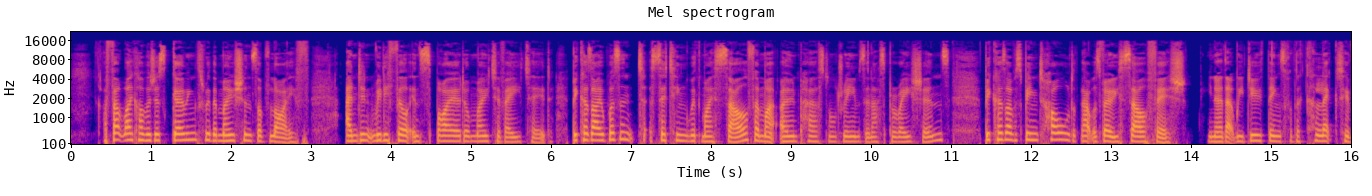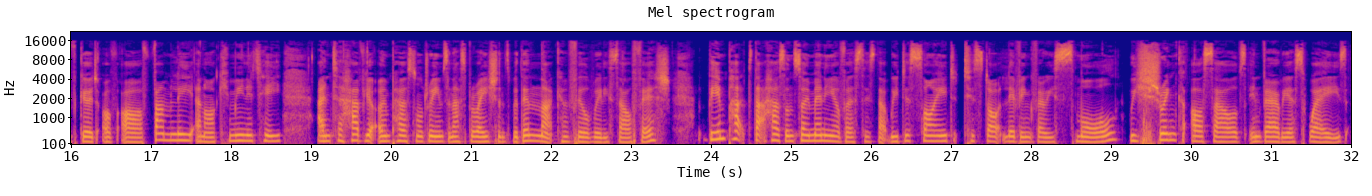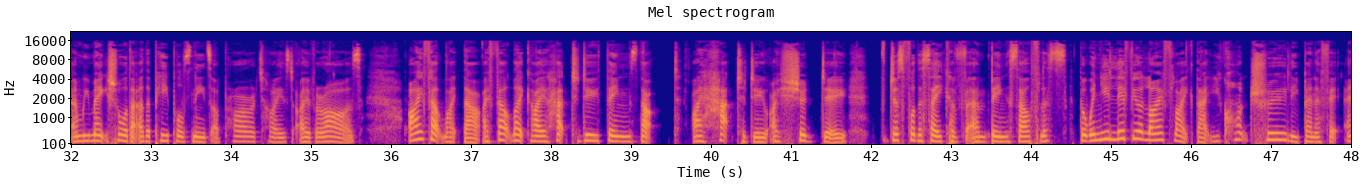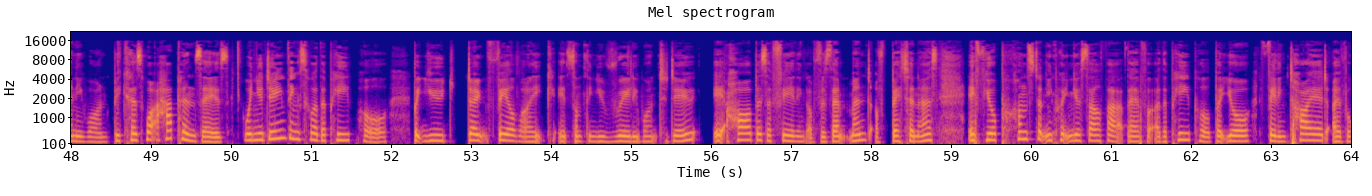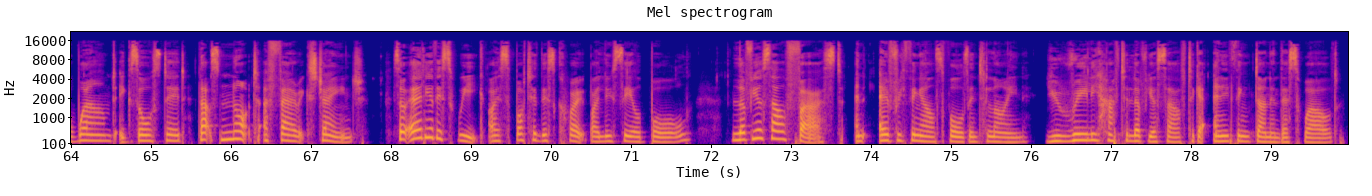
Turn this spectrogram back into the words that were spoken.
I felt like I was just going through the motions of life and didn't really feel inspired or motivated because I wasn't sitting with myself and my own personal dreams and aspirations because I was being told that was very selfish you know, that we do things for the collective good of our family and our community. And to have your own personal dreams and aspirations within that can feel really selfish. The impact that has on so many of us is that we decide to start living very small. We shrink ourselves in various ways and we make sure that other people's needs are prioritized over ours. I felt like that. I felt like I had to do things that I had to do, I should do just for the sake of um, being selfless. But when you live your life like that, you can't truly benefit anyone because what happens is when you're doing things for other people, but you don't feel like it's something you really want to do, it harbors a feeling of resentment, of bitterness. If you're constantly putting yourself out there for other people, but you're feeling tired, overwhelmed, exhausted, that's not a fair exchange. So earlier this week, I spotted this quote by Lucille Ball Love yourself first and everything else falls into line. You really have to love yourself to get anything done in this world.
